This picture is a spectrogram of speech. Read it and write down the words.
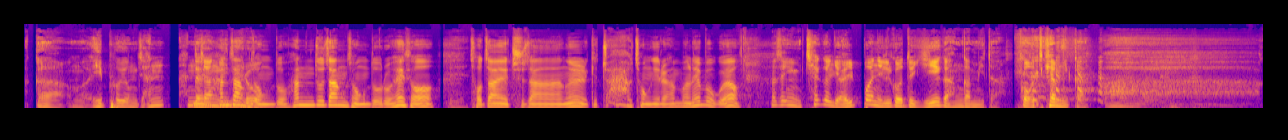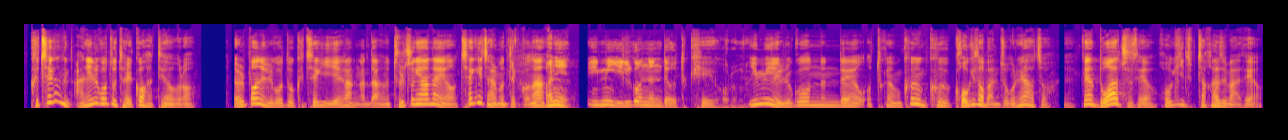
아까 뭐 A4 용지 한한 네, 장한장 정도, 한두 장 정도로 해서 네. 저자의 주장을 이렇게 쫙 정리를 한번 해보고요. 선생님 책을 10번 읽어도 이해가 안 갑니다. 그거 어떻게 합니까? 그 책은 안 읽어도 될 것 같아요. 그럼 열 번 읽어도 그 책이 이해가 안 간다. 둘 중에 하나예요. 책이 잘못됐거나 아니 이미 읽었는데 어떻게 해요 그러면? 이미 읽었는데 어떻게 하면 그럼 그 거기서 만족을 해야죠. 네, 그냥 놓아주세요. 거기 집착하지 마세요.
